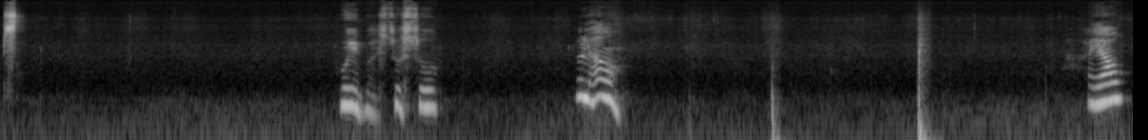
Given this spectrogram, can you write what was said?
Psst. Uy, bastos, oh. Lola, oh. Ayaw? Ayaw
